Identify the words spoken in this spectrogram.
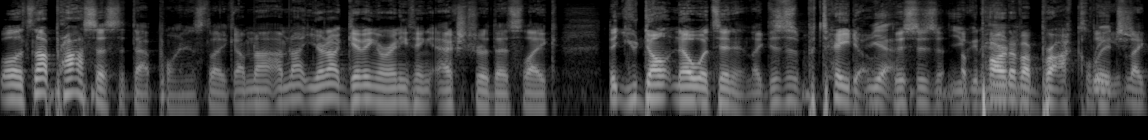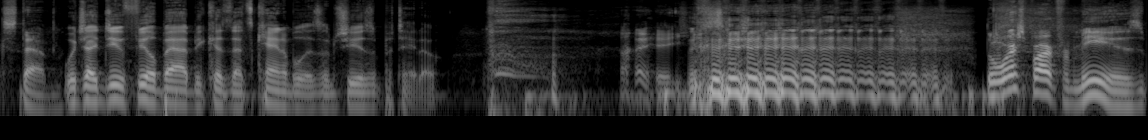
well, it's not processed at that point. It's like I'm not. I'm not. You're not giving her anything extra that's like that you don't know what's in it. Like this is a potato. Yeah, This is you a can part have of a broccoli which- like stem. Which I do feel bad because that's cannibalism. She is a potato. I hate you. the worst part for me is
